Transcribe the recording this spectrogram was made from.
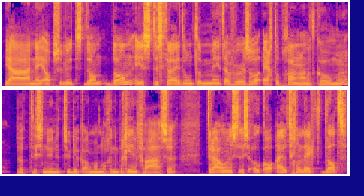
Ja, nee, absoluut. Dan, dan is de strijd rond de metaverse wel echt op gang aan het komen. Dat is nu natuurlijk allemaal nog in de beginfase. Trouwens, er is ook al uitgelekt dat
